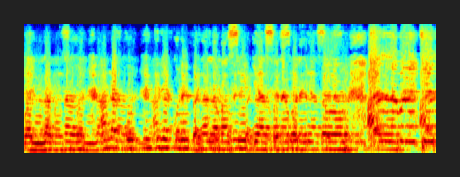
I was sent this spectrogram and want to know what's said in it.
পড়লাম না। আমরা কূটনীতি করে বেড়ালাম আছে কি আছে না বলেন তো? আল্লাহ বলেছেন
